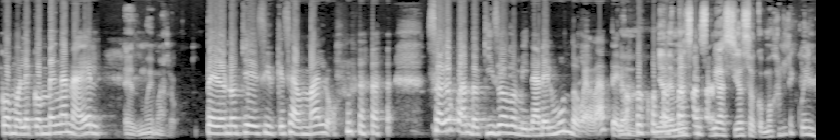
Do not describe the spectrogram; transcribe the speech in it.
como le convengan a él. Es muy malo pero no quiere decir que sea malo. Solo cuando quiso dominar el mundo, ¿verdad? Pero y además es gracioso, como Harley Quinn,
